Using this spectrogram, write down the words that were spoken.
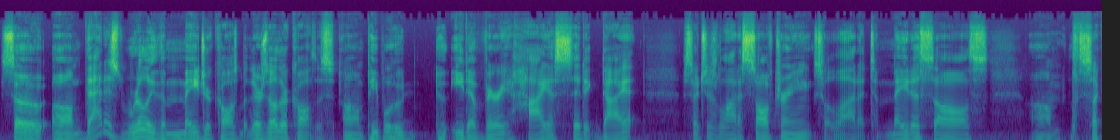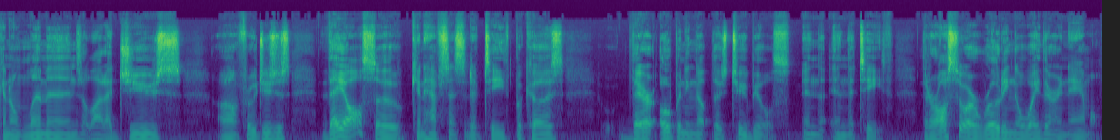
So um, that is really the major cause, but there's other causes. Um, people who, who eat a very high acidic diet, such as a lot of soft drinks, a lot of tomato sauce, um, sucking on lemons, a lot of juice, uh, fruit juices, they also can have sensitive teeth because they're opening up those tubules in the in the teeth. They're also eroding away their enamel.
